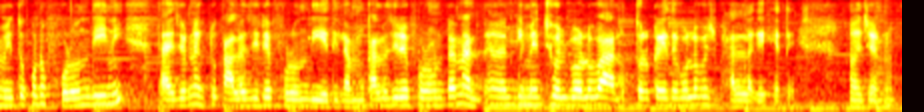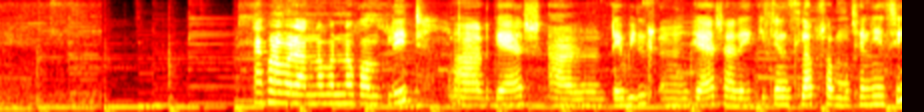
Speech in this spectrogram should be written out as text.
আমি তো কোনো ফোড়ন দিইনি, তাই জন্য একটু কালো জিরে ফোড়ন দিয়ে দিলাম। কালো জিরে ফোড়নটা না ডিমের ঝোল বলো বা আলুর তরকারিতে বলো, বেশ ভালো লাগে খেতে, ওই জন্য। এখন আমার রান্না বান্না কমপ্লিট, আর গ্যাস আর টেবিল গ্যাস আর এই কিচেন স্ল্যাব সব মুছে নিয়েছি।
